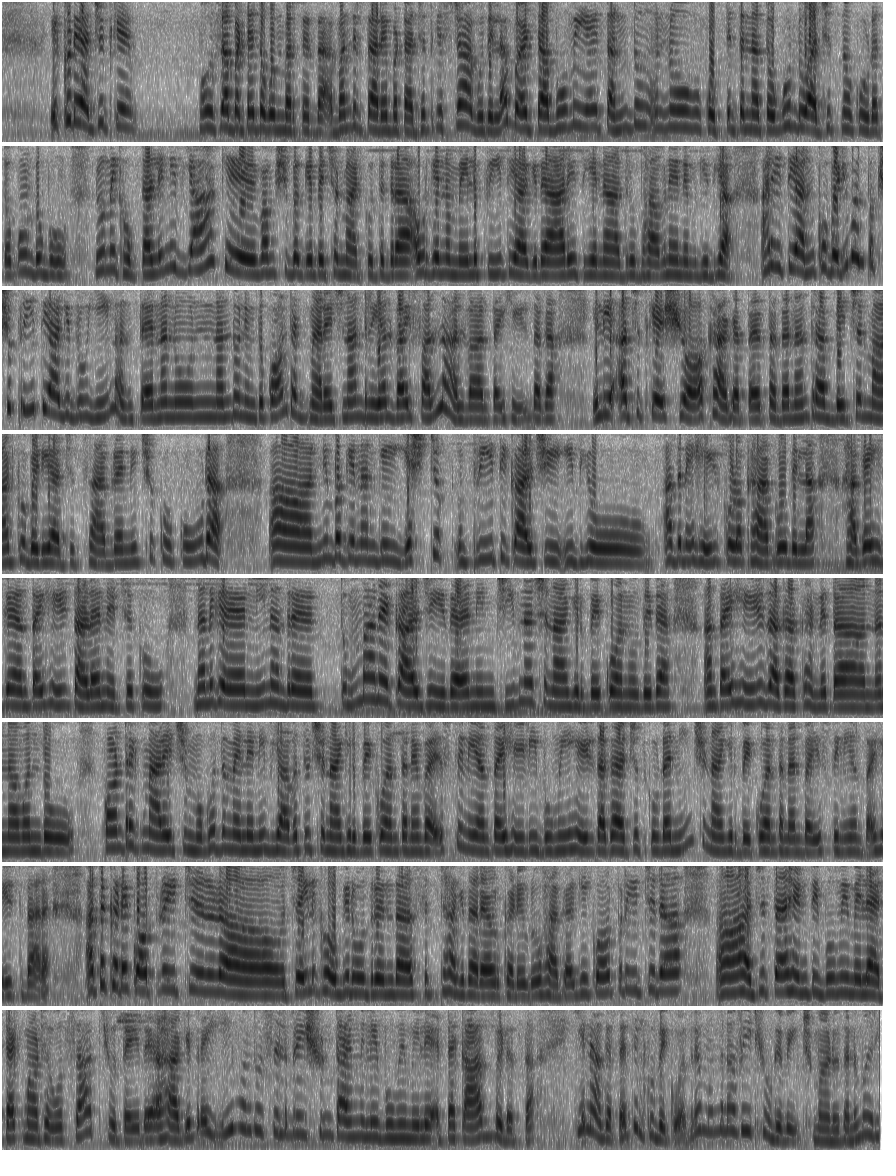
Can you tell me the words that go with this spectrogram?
ಈ ಕಡೆ ಅಜಿತ್ಗೆ ಹೊಸ ಬಟ್ಟೆ ತೊಗೊಂಡು ಬರ್ತಿದ್ದ, ಬಂದಿರ್ತಾರೆ ಬಟ್ ಅಜಿತ್ಗೆ ಇಷ್ಟ ಆಗೋದಿಲ್ಲ. ಬಟ್ ಭೂಮಿಯೇ ತಂದು ನೋವು ಕೊಟ್ಟಿದ್ದನ್ನು ತಗೊಂಡು, ಅಜಿತ್ನ ಕೂಡ ತಗೊಂಡು ರೂಮಿಗೆ ಹೋಗ್ತಾಳೆ. ನೀವು ಯಾಕೆ ವಂಶಿ ಬಗ್ಗೆ ಬೇಜಾರು ಮಾಡ್ಕೋತಿದ್ರ? ಅವ್ರಿಗೆ ನಮ್ಮ ಮೇಲೆ ಪ್ರೀತಿ ಆಗಿದೆ. ಆ ರೀತಿ ಏನಾದರೂ ಭಾವನೆ ನಿಮಗಿದೆಯಾ? ಆ ರೀತಿ ಅನ್ಕೋಬೇಡಿ. ಒಂದು ಪಕ್ಷ ಪ್ರೀತಿ ಆಗಿದ್ರು ಏನಂತೆ? ನಾನು, ನಂದು ನಿಮ್ಮದು ಕಾಂಟ್ಯಾಕ್ಟ್ ಮ್ಯಾರೇಜ್ ನಾನು ರಿಯಲ್ ವೈಫ್ ಅಲ್ಲ ಅಲ್ವಾ ಅಂತ ಹೇಳಿದಾಗ ಇಲ್ಲಿ ಅಜಿತ್ಗೆ ಶಾಕ್ ಆಗತ್ತೆ. ತದನಂತರ ಬೇಜಾರು ಮಾಡ್ಕೋಬೇಡಿ ಅಜಿತ್ ಸಾಹೇಬ್ರೆ ನಿಜಕ್ಕೂ ಕೂಡ ನಿಮ್ಮ ಬಗ್ಗೆ ನನಗೆ ಎಷ್ಟು ಪ್ರೀತಿ ಕಾಳಜಿ ಇದೆಯೋ ಅದನ್ನೇ ಹೇಳ್ಕೊಳಕ್ಕೆ ಆಗೋದಿಲ್ಲ. ಹಾಗೆ ಹೀಗೆ ಅಂತ ಹೇಳ್ತಾಳೆ ನಿಜಕ್ಕೂ ನನಗೆ ನೀನಂದರೆ ತುಂಬಾ ಕಾಳಜಿ ಇದೆ ನಿನ್ನ ಜೀವನ ಚೆನ್ನಾಗಿರಬೇಕು ಅನ್ನೋದಿದೆ ಅಂತ ಹೇಳಿದಾಗ ಖಂಡಿತ ನನ್ನ ಒಂದು ಕಾಂಟ್ರಾಕ್ಟ್ ಮ್ಯಾರೇಜ್ ಮುಗಿದ ಮೇಲೆ ನೀವು ಯಾವತ್ತೂ ಚೆನ್ನಾಗಿರಬೇಕು ಅಂತಲೇ ಬಯಸ್ತೀನಿ ಅಂತ ಹೇಳಿ ಭೂಮಿ ಹೇಳಿದಾಗ ಅಜಿತ್ ಕೂಡ ನೀನು ಚೆನ್ನಾಗಿರಬೇಕು ಅಂತ ನಾನು ಬಯಸ್ತೀನಿ ಅಂತ ಹೇಳ್ತಿದ್ದಾರೆ. ಆತ ಕಡೆ ಕಾರ್ಪೊರೇಟರ್ ಜೈಲಿಗೆ ಹೋಗಿರೋದ್ರಿಂದ ಸಿಟ್ಟಾಗಿದ್ದಾರೆ ಅವ್ರ ಕಡೆಯವರು. ಹಾಗಾಗಿ ಕಾರ್ಪೊರೇಟರ್ ಅಜಿತ ಹೆಂಡತಿ ಭೂಮಿ ಮೇಲೆ ಅಟ್ಯಾಕ್ ಮಾಡೋ ಸಾಧ್ಯತೆ ಇದೆ. ಹಾಗಿದ್ರೆ ಈ ಒಂದು ಸೆಲೆಬ್ರೇಷನ್ ಟೈಮಲ್ಲಿ ಭೂಮಿ ಮೇಲೆ ಅಟ್ಯಾಕ್ ಆಗಿಬಿಡುತ್ತಾ? ಏನಾಗುತ್ತೆ ತಿಳ್ಕೊಬೇಕು ಅಂದರೆ ಮುಂದಿನ ವೀಡಿಯೋಗೆ ವೇಟ್ ಮಾಡೋದನ್ನು ಮರಿ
